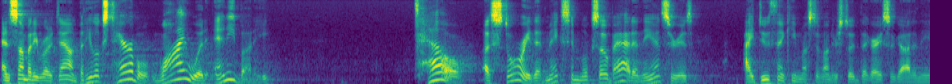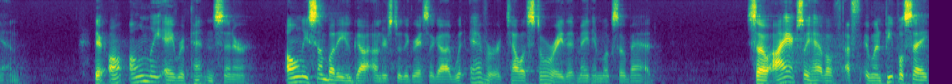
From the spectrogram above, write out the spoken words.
and somebody wrote it down, but he looks terrible. Why would anybody tell a story that makes him look so bad? And the answer is I do think he must have understood the grace of God in the end. There, only a repentant sinner, only somebody who got understood the grace of God would ever tell a story that made him look so bad. So I actually have a, a when people say,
